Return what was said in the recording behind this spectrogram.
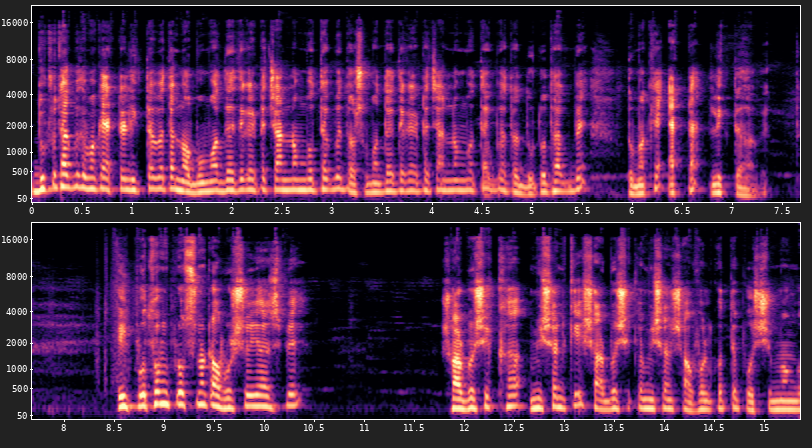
দুটো থাকবে তোমাকে একটা লিখতে হবে তার নবম অধ্যায় থেকে একটা চার নম্বর থাকবে, দশম অধ্যায় থেকে একটা চার নম্বর থাকবে, অর্থাৎ দুটো থাকবে, তোমাকে একটা লিখতে হবে। এই প্রথম প্রশ্নটা অবশ্যই আসবে। সর্বশিক্ষা মিশন কি? সর্বশিক্ষা মিশন সফল করতে পশ্চিমবঙ্গ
